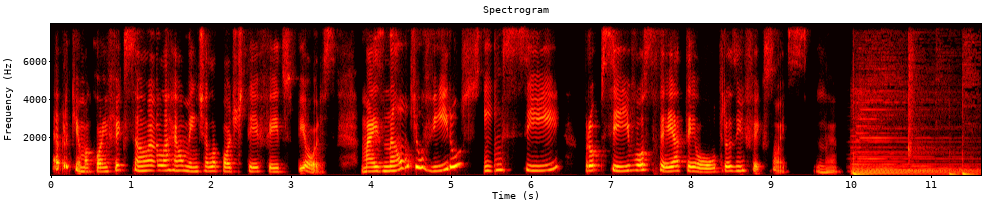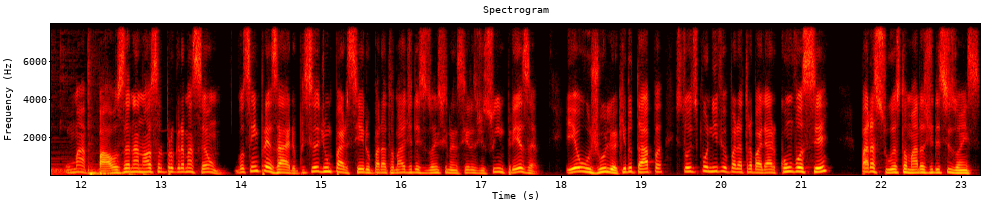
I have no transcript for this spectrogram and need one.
é porque uma co-infecção, ela realmente ela pode ter efeitos piores. Mas não que o vírus em si propicie você a ter outras infecções, né? Uma pausa na nossa programação. Você, empresário, precisa de um parceiro para tomar de decisões financeiras de sua empresa? Eu, o Júlio, aqui do Tapa, estou disponível para trabalhar com você para suas tomadas de decisões.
